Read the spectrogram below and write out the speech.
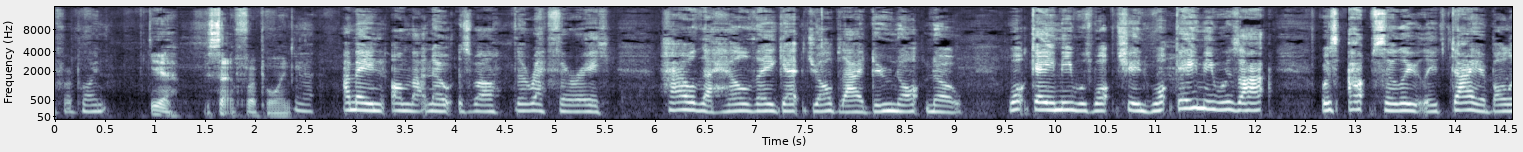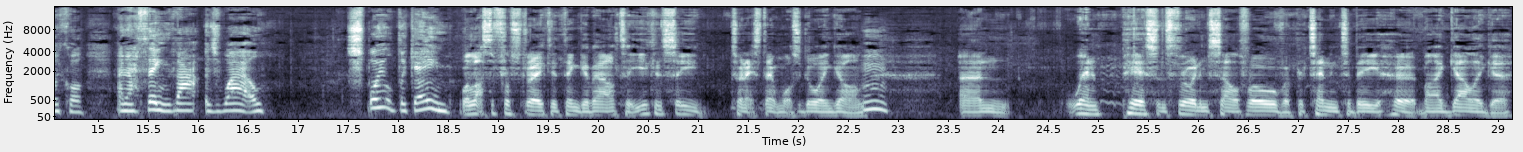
for a point. yeah, settle for a point. Yeah. I mean, on that note as well, the referee, how the hell they get jobs, I do not know. What game he was watching, what game he was at, was absolutely diabolical. And I think that as well spoiled the game. Well, that's the frustrating thing about it. You can see to an extent what's going on. Mm. And when Pearson's throwing himself over, pretending to be hurt by Gallagher,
